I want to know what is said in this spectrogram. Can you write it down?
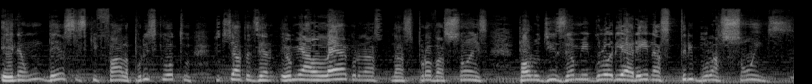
Ele é um desses que fala, por isso que o outro já está dizendo, eu me alegro nas, nas provações. Paulo diz, eu me gloriarei nas tribulações.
